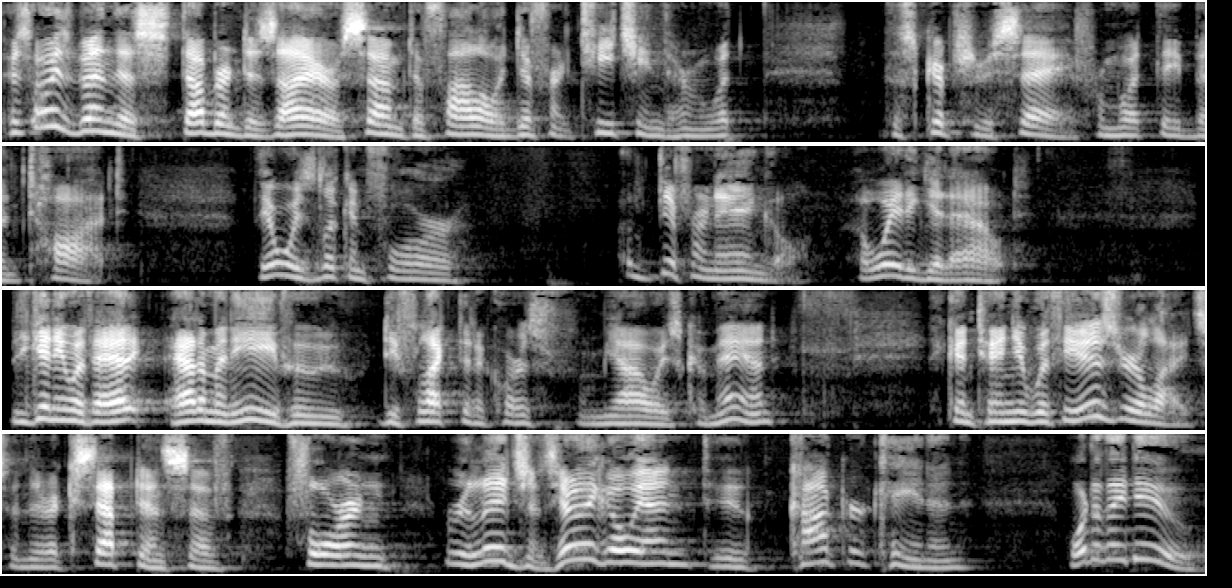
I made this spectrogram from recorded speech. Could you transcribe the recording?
There's always been this stubborn desire of some to follow a different teaching than what the scriptures say, from what they've been taught. They're always looking for a different angle, a way to get out. Beginning with Adam and Eve, who deflected, of course, from Yahweh's command, it continue with the Israelites and their acceptance of foreign religions. Here they go in to conquer Canaan. What do they do?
